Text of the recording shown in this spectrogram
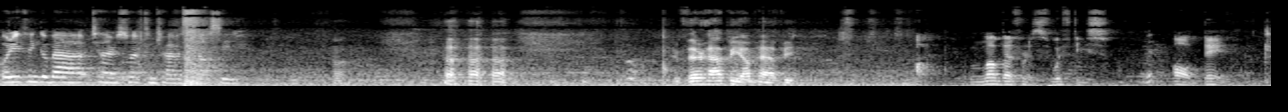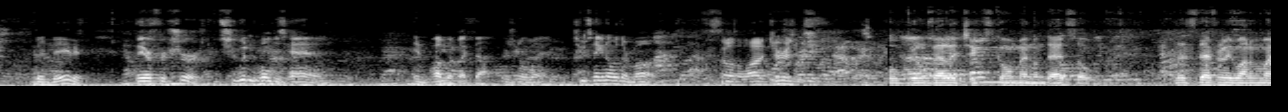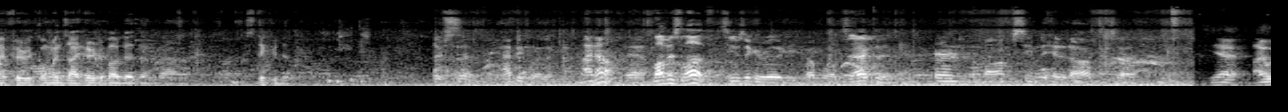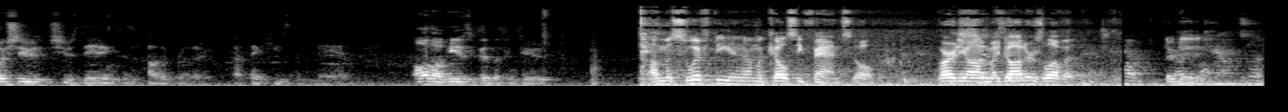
What do you think about Taylor Swift and Travis Kelce? if they're happy, I'm happy. Love that for the Swifties. All day. They're dating. They are for sure. She wouldn't hold his hand in public like that. There's no way. She was hanging out with her mom. So a lot of jerseys. Bill Belichick's comment on that, so that's definitely one of my favorite comments I heard about that, and uh, stick with them. They're so happy for them. I know. Yeah. Love is love. Seems like a really good couple. Exactly. Her and the mom seem to hit it off. So Yeah, I wish she was, she was dating his other brother. I think he's the man. Although he is a good looking dude. I'm a Swiftie and I'm a Kelce fan, so party on. My daughters love it. They're dating.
